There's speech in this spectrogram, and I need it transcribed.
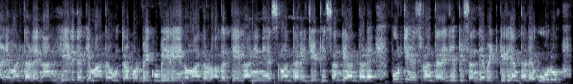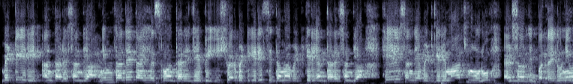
ಆಣೆ ಮಾಡ್ತಾಳೆ. ನಾನು ಹೇಳಿದಕ್ಕೆ ಮಾತ್ರ ಉತ್ತರ ಕೊಡಬೇಕು. ಬೇರೆ ಏನು ಮಾತಾಡೋ ಅಗತ್ಯ ಇಲ್ಲ. ನಿನ್ನ ಹೆಸರು ಅಂತಾರೆ ಜೆ ಪಿ. ಸಂಧ್ಯಾ ಅಂತಾಳೆ. ಪೂರ್ತಿ ಹೆಸರು ಅಂತಾರೆ ಜೆ ಪಿ. ಸಂಧ್ಯಾ ಬೆಟ್ಟಗಿರಿ ಅಂತಾಳೆ. ಊರು ಬೆಟ್ಟಗಿರಿ ಅಂತಾಳೆ ಸಂಧ್ಯಾ. ನಿಮ್ಮ ತಂದೆ ತಾಯಿ ಹೆಸರು ಅಂತಾರೆ ಜೆ ಪಿ. ಈಶ್ವರ್ ಬೆಟ್ಟಗಿರಿ ಸಿದ್ದಮ್ಮ ಬೆಟ್ಗಿರಿ ಅಂತಾಳೆ ಸಂಧ್ಯಾ. ಹೇಳಿ ಸಂಧ್ಯಾ ಬೆಟ್ಟಗಿರಿ ಮಾರ್ಚ್ ಮೂರು, ಎರಡ್ ಸಾವಿರದ ಇಪ್ಪತ್ತೈದು. ನೀವು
